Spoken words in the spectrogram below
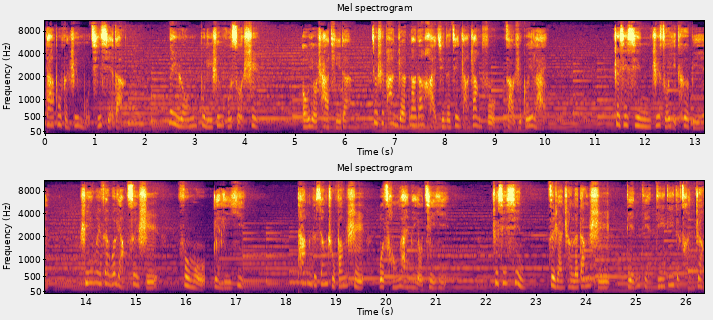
大部分是母亲写的，内容不离生活琐事，偶有岔题的，就是盼着那当海军的舰长丈夫早日归来。这些信之所以特别，是因为在我两岁时，父母便离异，他们的相处方式我从来没有记忆，这些信自然成了当时点点滴滴的存证。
